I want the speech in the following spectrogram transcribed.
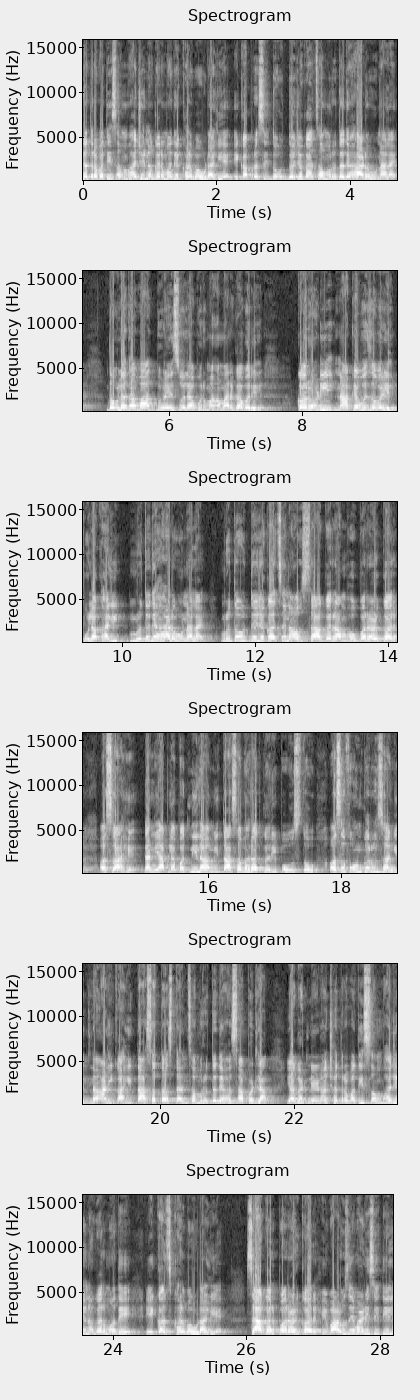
छत्रपती संभाजीनगरमध्ये खळबळ उडाली आहे. एका प्रसिद्ध उद्योजकाचा मृतदेह आढळून आलाय. दौलताबाद धुळे सोलापूर महामार्गावरील करोडी नाक्यावजवळील पुलाखाली मृतदेह आढळून आलाय. मृत उद्योजकाचं नाव सागर रामभाऊ परळकर असं आहे. त्यांनी आपल्या पत्नीला मी तासाभरात घरी पोहोचतो असं फोन करून सांगितलं आणि काही तासातच त्यांचा मृतदेह सापडला. या घटनेनं छत्रपती संभाजीनगरमध्ये एकच खळबळ उडाली आहे. सागर परळकर हे वाळूज येथील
